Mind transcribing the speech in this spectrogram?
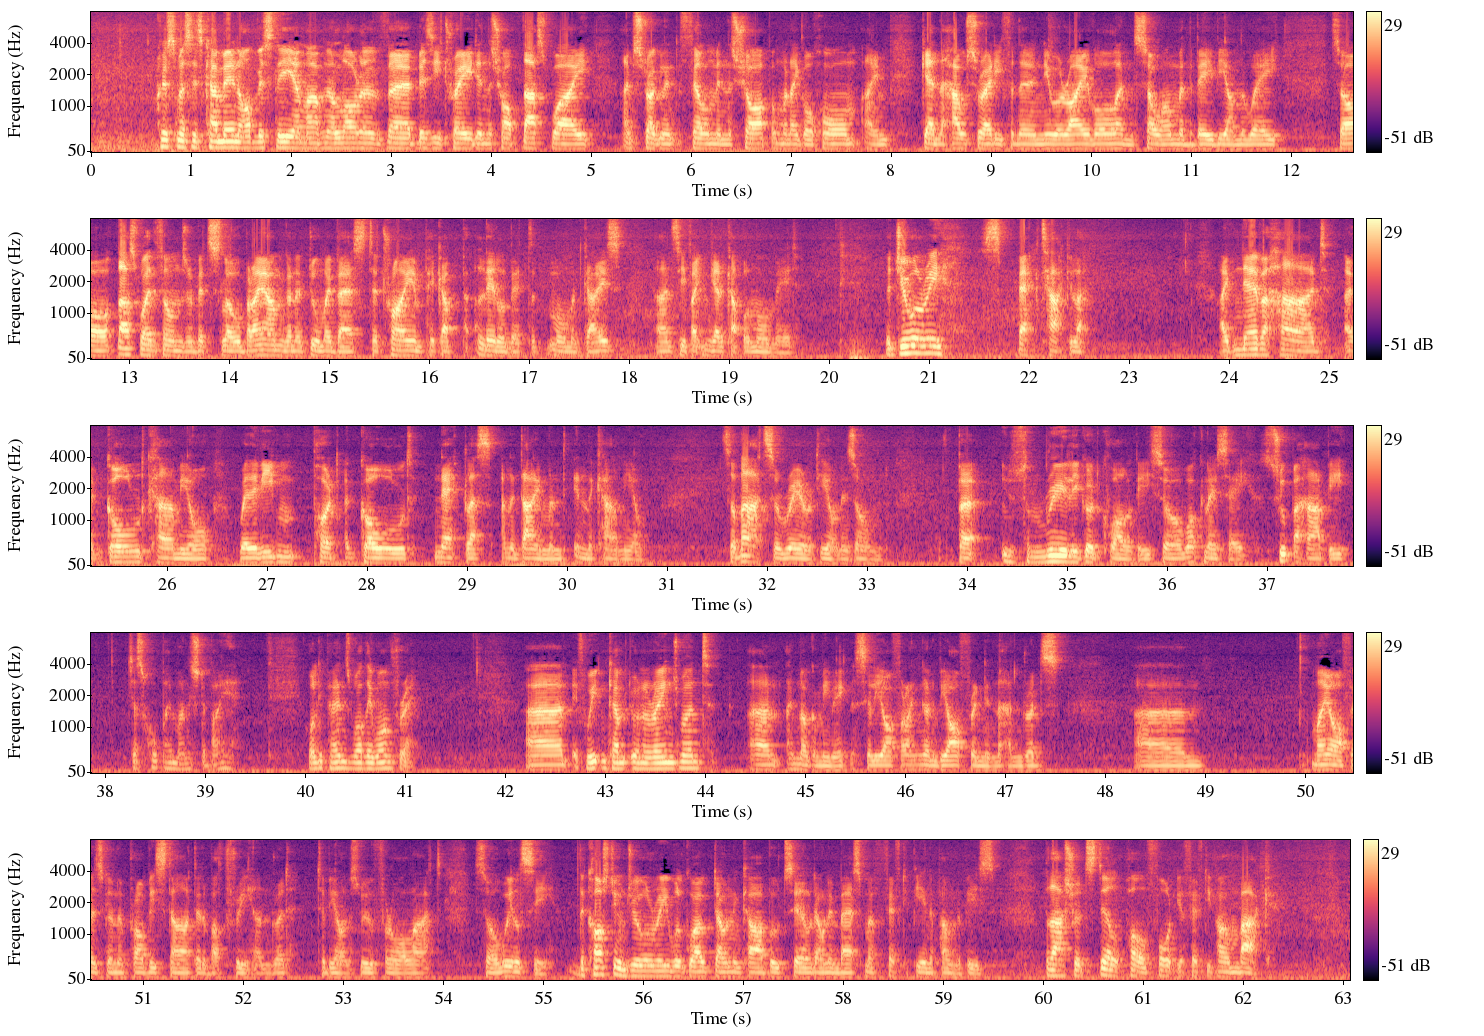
Christmas is coming obviously I'm having a lot of uh, busy trade in the shop that's why I'm struggling to film in the shop and when I go home I'm getting the house ready for the new arrival and so on with the baby on the way. So that's why the films are a bit slow but I am going to do my best to try and pick up a little bit at the moment guys and see if I can get a couple more made. The jewellery spectacular. I've never had a gold cameo where they've even put a gold necklace and a diamond in the cameo. So that's a rarity on its own. But it was some really good quality so what can I say? Super happy. Just hope I manage to buy it. All depends what they want for it. Um, if we can come to an arrangement and I'm not going to be making a silly offer I'm going to be offering in the hundreds um, my offer is going to probably start at about 300 to be honest with you for all that so we'll see the costume jewellery will go out down in car boot sale down in Bessemer 50p and a pound a piece but that should still pull 40 or 50 pound back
